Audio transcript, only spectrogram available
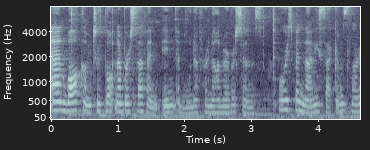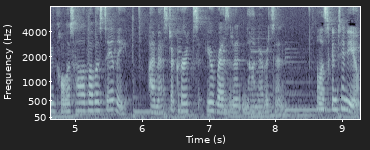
and welcome to thought number seven in Emunah for Non-Rebbetzins, where we spend 90 seconds learning Chovas Halavavos daily. I'm Esther Kurtz, your resident non-Rebbetzin. Let's continue.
